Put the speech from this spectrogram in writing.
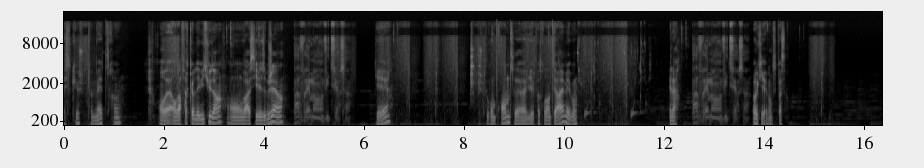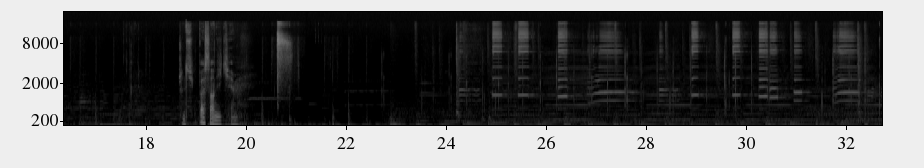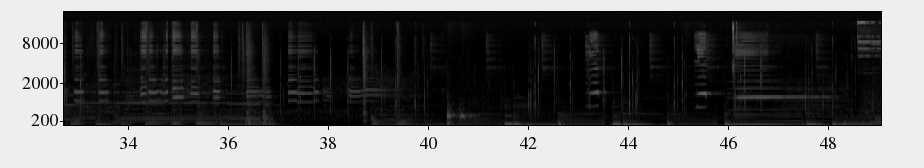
Est-ce que je peux mettre... On va, on va refaire comme d'habitude, hein. On va essayer les objets, hein. Pas vraiment envie de faire ça. Ok. Je peux comprendre, il n'y a pas trop d'intérêt, mais bon. Et là. Pas vraiment envie de faire ça. Ok, donc c'est pas ça. Je ne suis pas syndiqué.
